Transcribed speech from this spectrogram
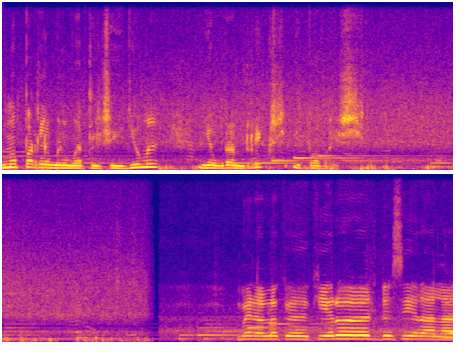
no parlem el mateix idioma, hi haurà rics i pobres. Bueno, lo que quiero decir a, la,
